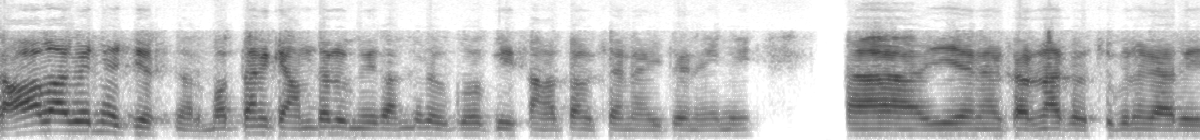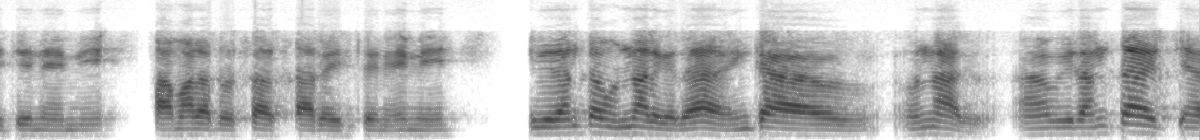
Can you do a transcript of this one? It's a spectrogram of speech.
చాలా అవేర్నెస్ చేస్తున్నారు. మొత్తానికి అందరూ మీరు అందరూ గోపి సనాతన సేన అయితేనేమి ఆ, ఈయన కరుణాకర్ సుగుణ గారు అయితేనేమి అమల ప్రసాద్ సార్ అయితేనేమి వీరంతా ఉన్నారు కదా ఇంకా ఉన్నారు. ఆ, వీరంతా చ-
